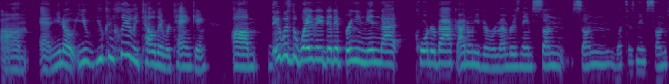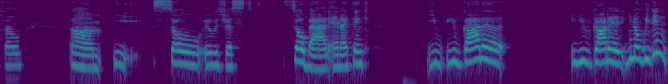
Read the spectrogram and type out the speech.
Um, and you know, you you can clearly tell they were tanking. Um, it was the way they did it, bringing in that quarterback. I don't even remember his name. Sun Sun. What's his name? Sunfeld. Um, he, so it was just so bad, and I think you you've got to you've got to you know we didn't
